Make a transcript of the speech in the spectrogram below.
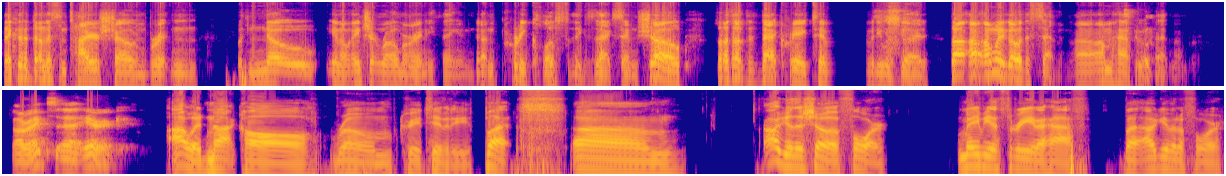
They could have done this entire show in Britain with no, you know, ancient Rome or anything, and done pretty close to the exact same show. So I thought that that creativity was good. So I, I'm going to go with a seven. Uh, I'm happy with that number. All right, uh, Eric. I would not call Rome creativity, but um, I'll give the show a four, maybe a three and a half, but I'll give it a four.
